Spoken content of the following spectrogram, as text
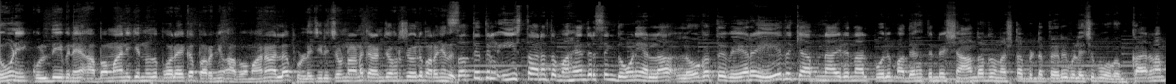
ധോണി കുൽദീപിനെ അപമാനിക്കുന്നത് പോലെയൊക്കെ പറഞ്ഞു. അപമാനമല്ല പുള്ളി ചിരിച്ചുകൊണ്ടാണ് കരൺ ജോഹർ ഷോയിൽ പറഞ്ഞത്. സത്യത്തിൽ ഈ സ്ഥാനത്ത് മഹേന്ദ്ര സിംഗ് ധോണിയല്ല ലോകത്ത് വേറെ ഏത് ക്യാപ്റ്റനായിരുന്നാൽ പോലും അദ്ദേഹത്തിന്റെ ശാന്തത നഷ്ടപ്പെട്ട് തെറി വിളിച്ചു പോകും. കാരണം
